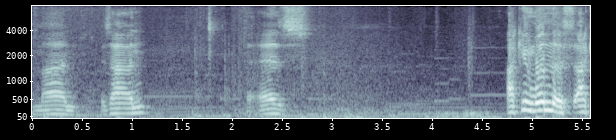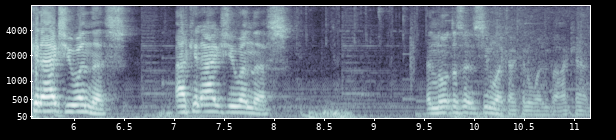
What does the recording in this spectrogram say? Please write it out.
Man, is that in? It is. I can win this. I can actually win this. I can actually win this. And no, it doesn't seem like I can win, but I can.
